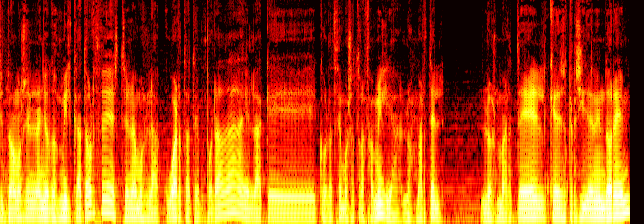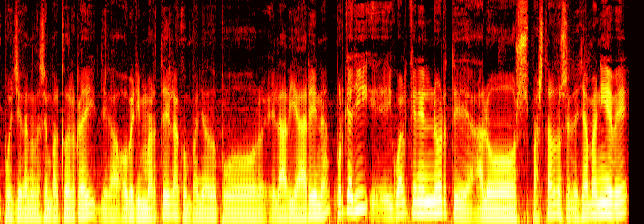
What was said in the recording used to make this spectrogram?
Situamos en el año 2014, estrenamos la cuarta temporada en la que conocemos otra familia, los Martel. Los Martel que residen en Dorén, pues llegan al desembarco del rey, llega Oberyn Martel acompañado por Eladia Arena, porque allí, eh, igual que en el norte, a los bastardos se les llama nieve,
